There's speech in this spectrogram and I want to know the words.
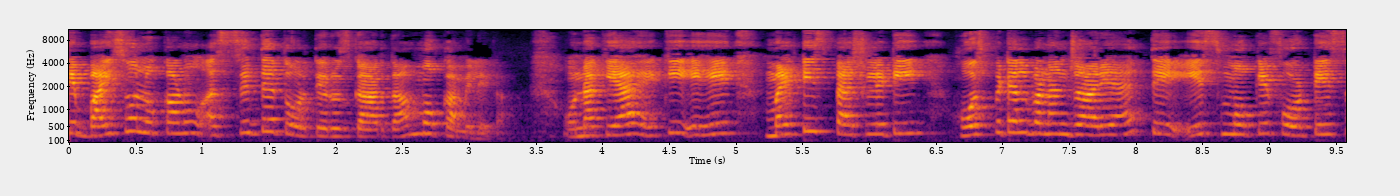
ਤੇ 2200 ਲੋਕਾਂ ਨੂੰ ਅਸਿੱਧੇ ਤੌਰ ਤੇ ਰੋਜ਼ਗਾਰ ਦਾ ਮੌਕਾ ਮਿਲੇਗਾ। ਉਹਨਾਂ ਕਿਹਾ ਹੈ ਕਿ ਇਹ ਮਲਟੀ ਸਪੈਸ਼ਲਿਟੀ ਹਸਪੀਟਲ ਬਣਨ ਜਾ ਰਿਹਾ ਹੈ ਤੇ ਇਸ ਮੌਕੇ ਫੋਰਟਿਸ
